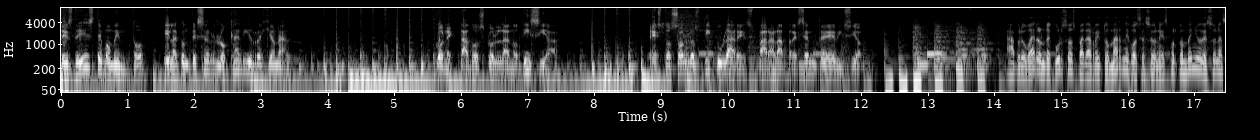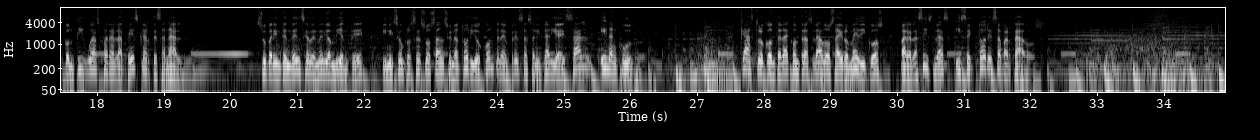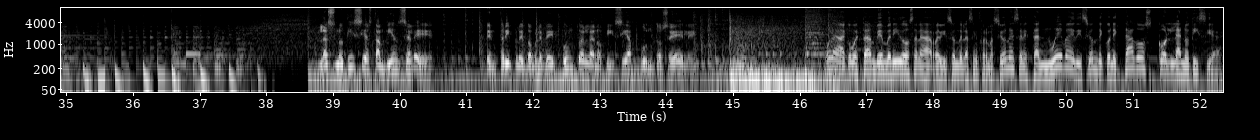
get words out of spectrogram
Desde este momento, el acontecer local y regional. Conectados con la noticia. Estos son los titulares para la presente edición. Aprobaron recursos para retomar negociaciones por convenio de zonas contiguas para la pesca artesanal. Superintendencia del Medio Ambiente inició un proceso sancionatorio contra la empresa sanitaria ESAL en Ancud. Castro contará con traslados aeromédicos para las islas y sectores apartados. Las noticias también se leen en www.enlanoticia.cl. Hola, ¿cómo están? Bienvenidos a la revisión de las informaciones en esta nueva edición de Conectados con la Noticia.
